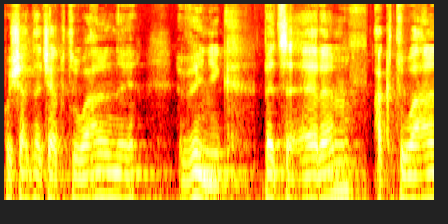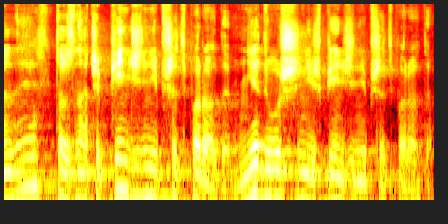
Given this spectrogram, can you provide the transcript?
posiadać aktualny wynik PCR-em, aktualny, to znaczy 5 dni przed porodem, nie dłuższy niż 5 dni przed porodem.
